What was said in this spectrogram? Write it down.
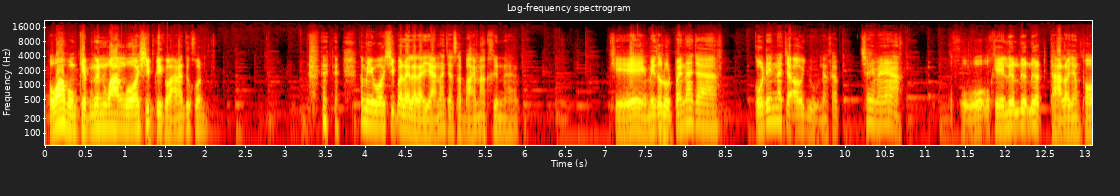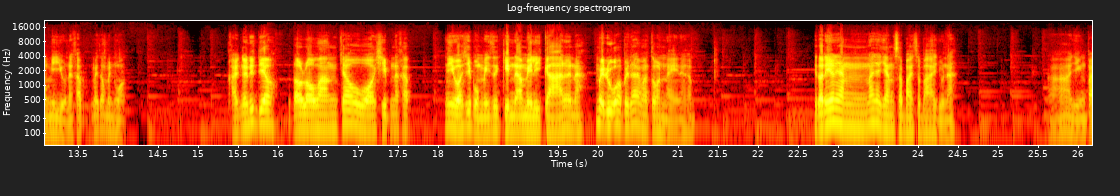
เพราะว่าผมเก็บเงินวางวอลชิปดีกว่านะทุกคน ถ้ามีวอลชิปอะไรหลายๆอย่างน่าจะสบายมากขึ้นนะครับ โอเค มีตัวหลุดไปน่าจะโกลเด้นน่าจะเอาอยู่นะครับ ใช่ไหมอะโอ้โห โอเค เลือดเลือดเลือดฐานเรายังพอมีอยู่นะครับ ไม่ต้องเป็นห่วง ขายเงินนิดเดียว เราเราวางเจ้าวอชิปนะครับ นี่วอชิปผมมีสกินอเมริกาด้วยนะ ไม่รู้ว่าไปได้มาตอนไหนนะครับแต่ตอนนี้ยังน่าจะยังสบายๆอยู่นะอ่ายิงไป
